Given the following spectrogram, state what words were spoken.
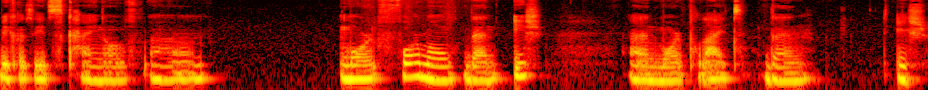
because it's kind of um, more formal than ish and more polite than ish.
